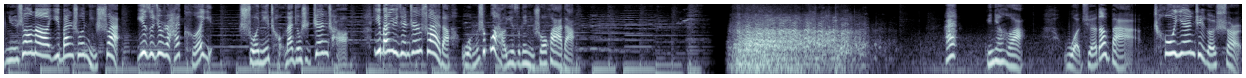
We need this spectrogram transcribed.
女生呢一般说你帅，意思就是还可以；说你丑，那就是真丑。一般遇见真帅的，我们是不好意思跟你说话的。哎，云天河，我觉得吧，抽烟这个事儿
